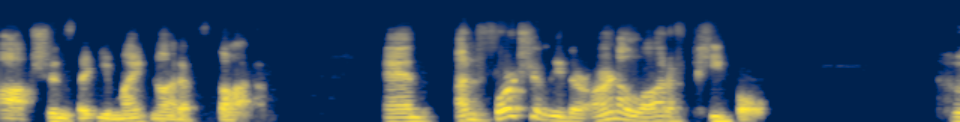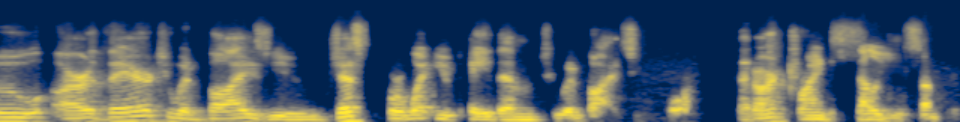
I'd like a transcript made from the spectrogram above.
options that you might not have thought of. And unfortunately, there aren't a lot of people who are there to advise you just for what you pay them to advise you for, that aren't trying to sell you something.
